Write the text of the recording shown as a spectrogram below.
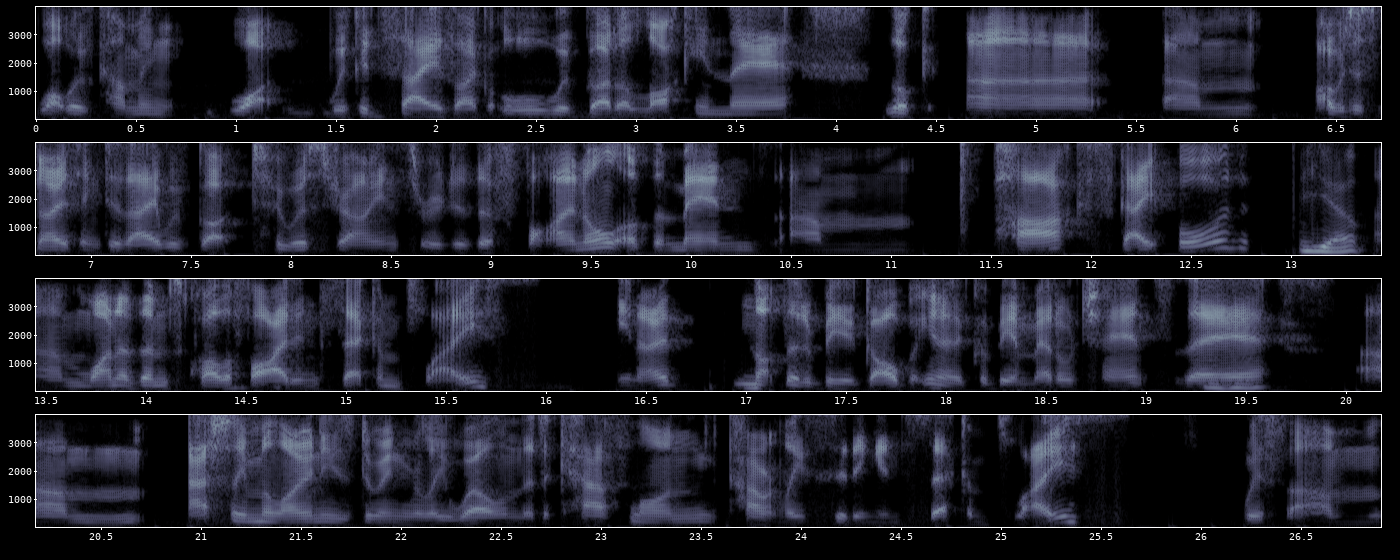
what we've coming. What we could say is like, oh, we've got a lock in there. Look, uh, um, I was just noticing today we've got two Australians through to the final of the men's um, park skateboard. Yep. Um, one of them's qualified in second place. You know, not that it'd be a goal, but you know, it could be a medal chance there. Um, Ashley Moloney's doing really well in the decathlon, currently sitting in second place with um,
